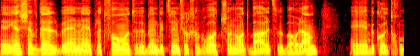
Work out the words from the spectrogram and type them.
יש הבדל בין אה, פלטפורמות ובין ביצועים של חברות שונות בארץ ובעולם, אה, בכל תחום.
